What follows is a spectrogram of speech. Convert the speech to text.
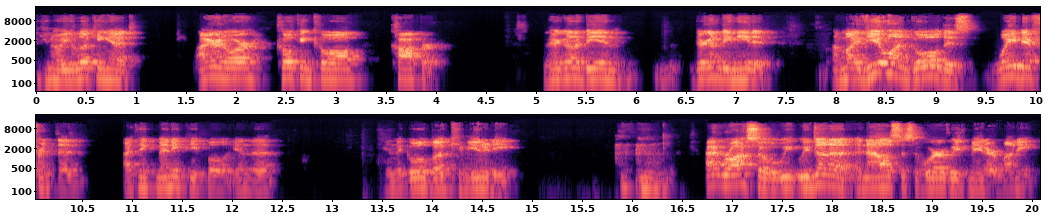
you know, you're looking at iron ore, coking coal, copper. They're going to be in. They're going to be needed. Uh, my view on gold is way different than I think many people in the in the gold bug community. At Rosseau, we, we've done an analysis of where we've made our money.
